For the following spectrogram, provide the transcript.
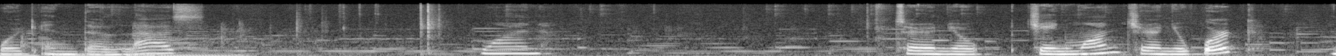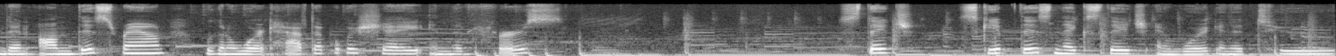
Work in the last one. Turn your chain one turn your work. And then on this round we're gonna work half double crochet in the first stitch. Skip this next stitch and work in the two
